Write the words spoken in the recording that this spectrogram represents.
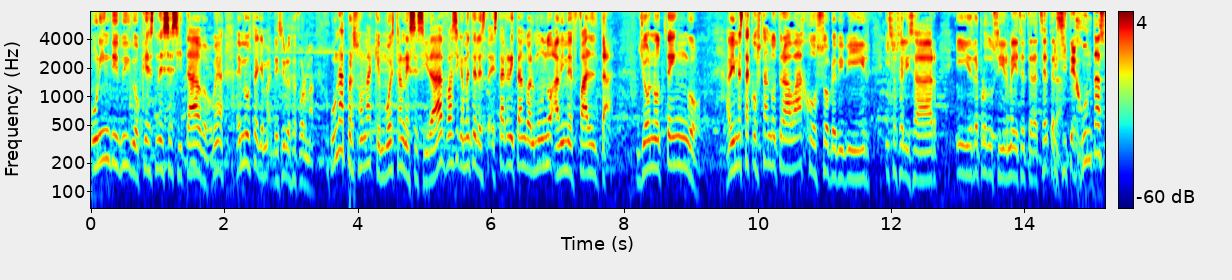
un individuo que es necesitado, a mí me gusta decirlo de esa forma, una persona que muestra necesidad, básicamente le está, está gritando al mundo, a mí me falta, yo no tengo, a mí me está costando trabajo sobrevivir y socializar y reproducirme, etcétera, etcétera. Y si te juntas,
